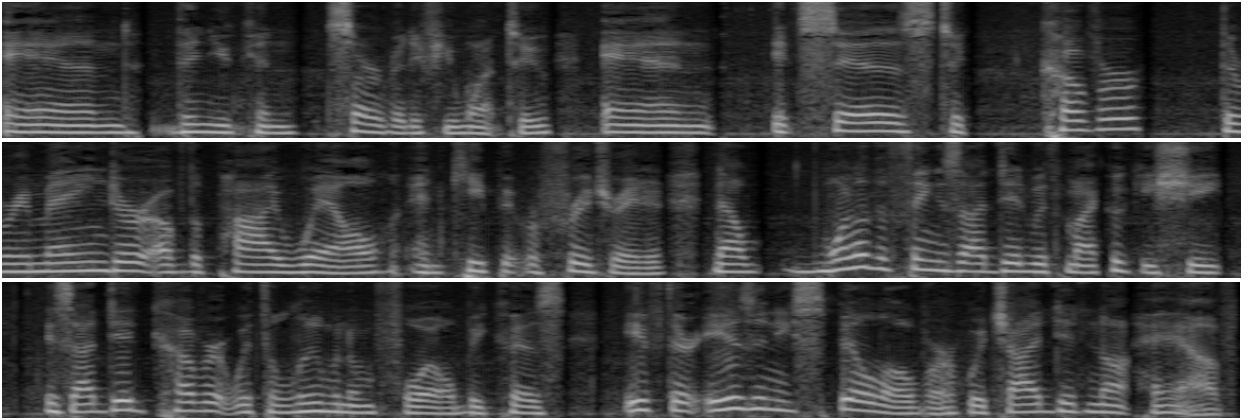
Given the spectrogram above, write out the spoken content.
and then you can serve it if you want to. And it says to cover the remainder of the pie well and keep it refrigerated. Now, one of the things I did with my cookie sheet is I did cover it with aluminum foil because if there is any spillover, which I did not have,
